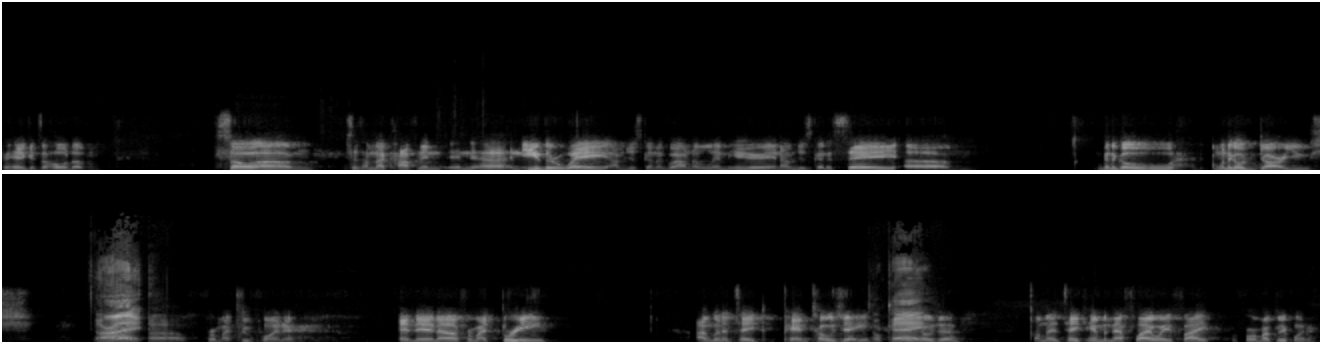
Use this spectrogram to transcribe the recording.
Fajeda gets a hold of him? So um, since I'm not confident in uh, in either way, I'm just going to go out on a limb here, and I'm just going to say um, I'm going to go. I'm going to go Darius All right. uh, for my two pointer. And then uh, for my three, I'm going to take Pantoja. Okay. Pantoja. I'm going to take him in that flyweight fight for my three pointer.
